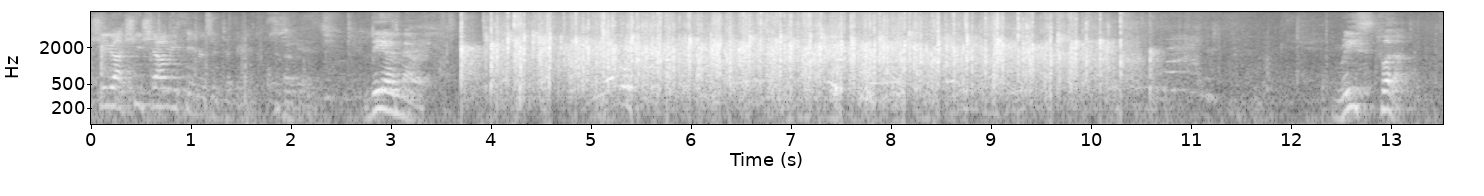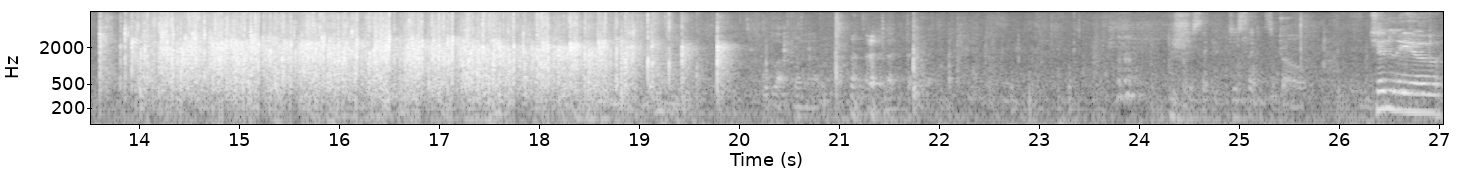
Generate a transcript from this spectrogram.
She got, she shall receive her certificate. Okay. Leo Merrick. Reese Twiller. Good luck on that. Just like, it- just like it's spelled. Chinliu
